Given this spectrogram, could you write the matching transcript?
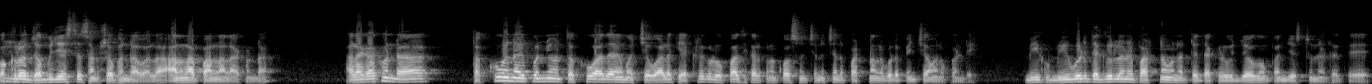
ఒక్కరోజు జబ్బు చేస్తే సంక్షోభం రావాలా? ఆలనా పాలన లేకుండా? అలా కాకుండా తక్కువ నైపుణ్యం తక్కువ ఆదాయం వచ్చే వాళ్ళకి ఎక్కడిక్కడ ఉపాధి కల్పన కోసం చిన్న చిన్న పట్టణాలు కూడా పెంచామనుకోండి. మీకు మీ ఊడి దగ్గరలోనే పట్టణం ఉన్నట్టయితే అక్కడ ఉద్యోగం పనిచేస్తున్నట్టయితే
